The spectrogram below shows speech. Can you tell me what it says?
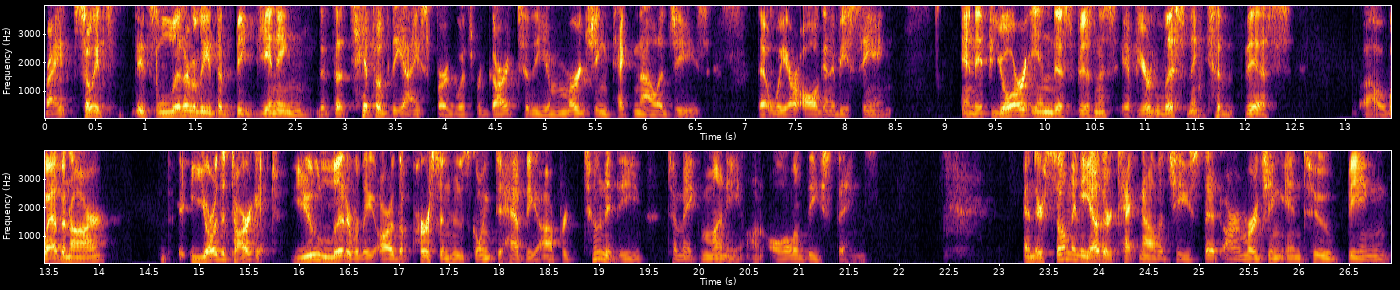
right? So it's it's literally the beginning, the, the tip of the iceberg with regard to the emerging technologies that we are all going to be seeing. And if you're in this business, if you're listening to this uh, webinar, you're the target. You literally are the person who's going to have the opportunity to make money on all of these things. And there's so many other technologies that are emerging into being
